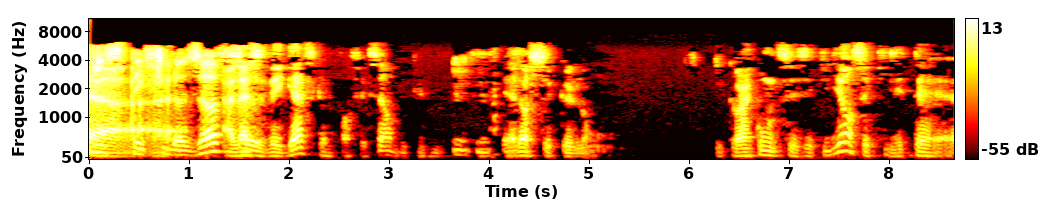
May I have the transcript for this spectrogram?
à- et philosophe. à Las Vegas comme professeur d'économie. Mhm. Et alors ce que l'on que racontent ses étudiants, c'est qu'il était euh,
